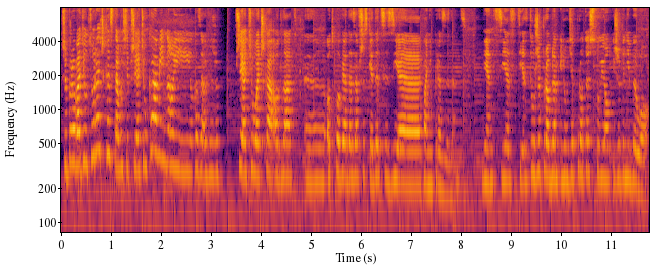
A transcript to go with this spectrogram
Przyprowadził córeczkę, stały się przyjaciółkami, no i okazało się, że przyjaciółeczka od lat odpowiada za wszystkie decyzje pani prezydent. Więc jest, jest duży problem i ludzie protestują i żeby nie było.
